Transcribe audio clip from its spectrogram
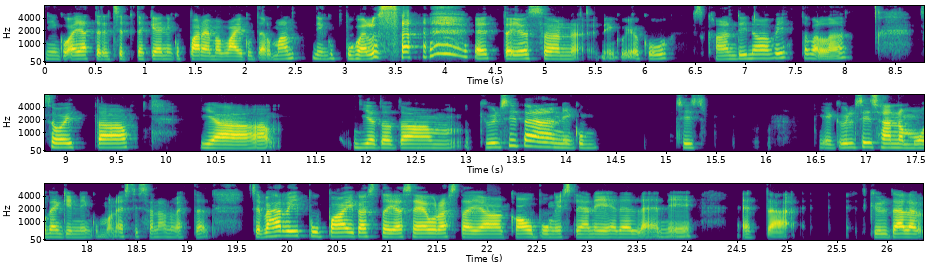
niin kuin ajattelee, että se tekee niin kuin paremman vaikutelman niin kuin puhelussa, että jos on niin kuin joku skandinaavi tavallaan soittaa. Ja, ja tota, kyllä sitä niin kuin, siis ja kyllä siis hän on muutenkin niin kuin monesti sanonut, että se vähän riippuu paikasta ja seurasta ja kaupungista ja niin edelleen, niin että, että kyllä täällä,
